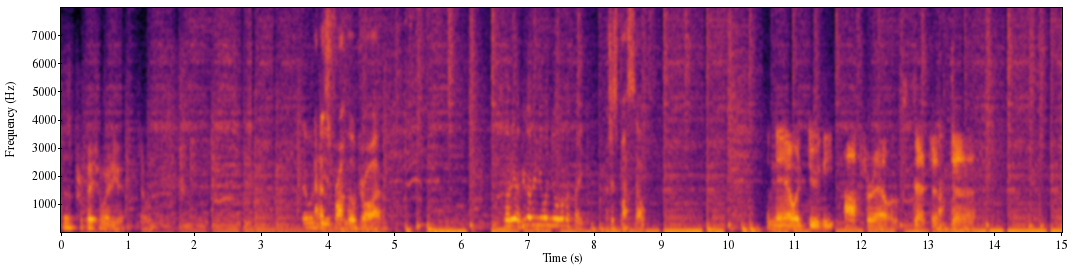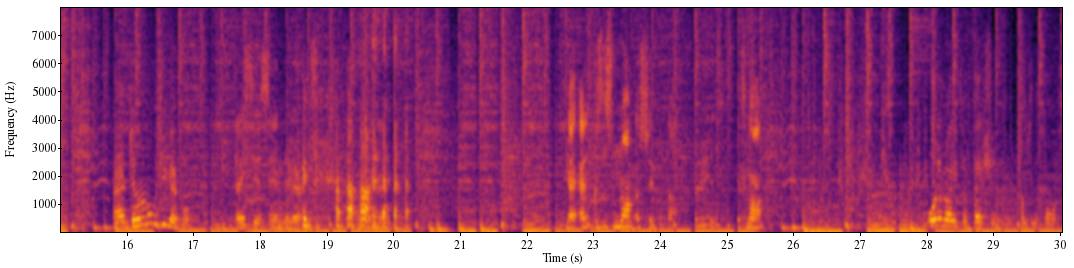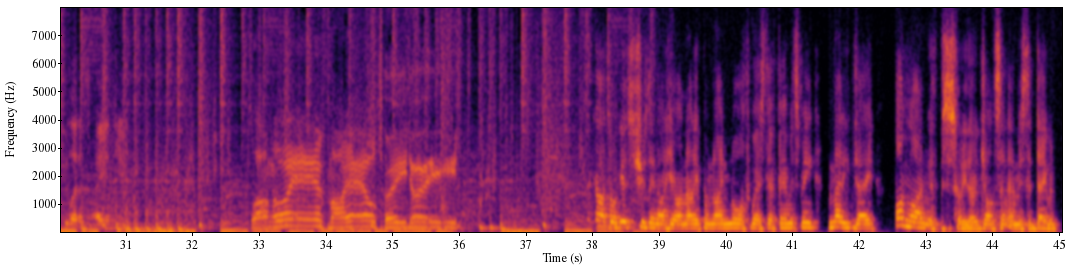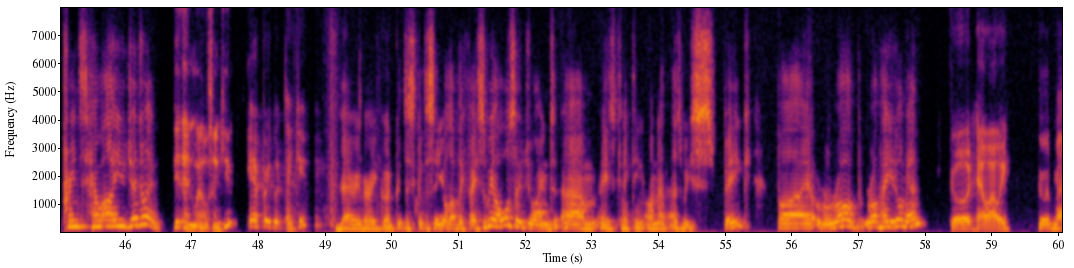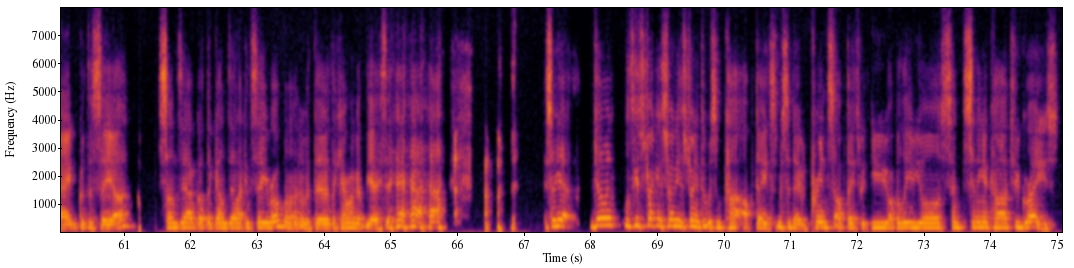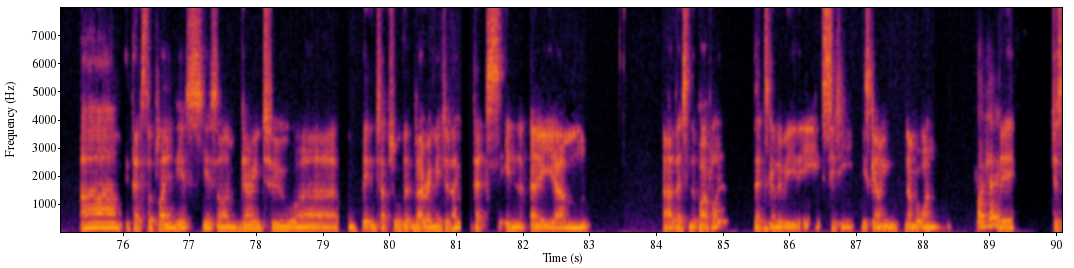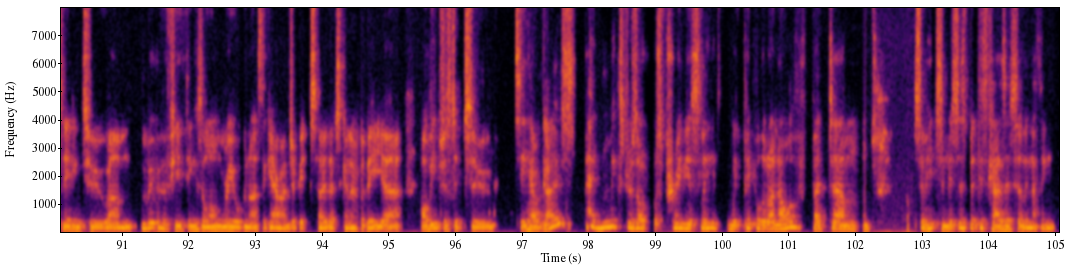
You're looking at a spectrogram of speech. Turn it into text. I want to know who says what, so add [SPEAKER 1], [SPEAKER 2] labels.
[SPEAKER 1] This is professional radio, gentlemen.
[SPEAKER 2] That would
[SPEAKER 3] And
[SPEAKER 2] be
[SPEAKER 3] it's front wheel drive.
[SPEAKER 2] Scotty, have you got anyone you want to thank?
[SPEAKER 3] Just myself.
[SPEAKER 4] And now we do the after hours. Dun, dun, dun.
[SPEAKER 2] Uh, gentlemen, what would you go for?
[SPEAKER 5] Dacia Sandero.
[SPEAKER 6] Okay, and because it's not a supercar.
[SPEAKER 5] but it is.
[SPEAKER 6] It's not.
[SPEAKER 2] Automotive perfection comes in the form of two letters, A and U.
[SPEAKER 7] Long live my LTD.
[SPEAKER 2] The Car Torque, it's Tuesday night here on 90.9 Northwest FM. It's me, Matty J, online with Mr. Scotty Doe Johnson and Mr. David Prince. How are you, gentlemen?
[SPEAKER 8] Fit and well, thank you.
[SPEAKER 5] Yeah, pretty good, thank you.
[SPEAKER 2] Very, very good. Good to good to see your lovely faces. We are also joined. Um, he's connecting on as we speak by Rob. Rob, how you doing, man?
[SPEAKER 9] Good. How are we?
[SPEAKER 2] Good, mate. Good to see you. Sun's out. Got the guns out. I can see Rob uh, with the with the camera. Got yes. so yeah, gentlemen, let's get straight straight, straight into it with some car updates. Mr. David Prince, updates with you. I believe you're sent, sending a car to Grays.
[SPEAKER 8] Um, that's the plan. Yes, yes. I'm going to uh, be in touch with. They rang me today. That's in a. Um, uh, that's in the pipeline. That's going to be the city. Is going number one
[SPEAKER 2] Okay.
[SPEAKER 8] there. Just needing to um, move a few things along, reorganise the garage a bit. So that's going to be. Uh, I'll be interested to see how it goes. Had mixed results previously with people that I know of, but um, some hits and misses. But this car, there's certainly nothing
